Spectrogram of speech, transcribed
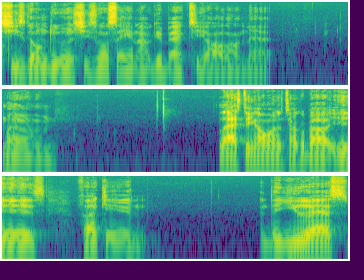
she's gonna do and she's gonna say, and I'll get back to y'all on that. Um, last thing I want to talk about is fucking the U.S.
